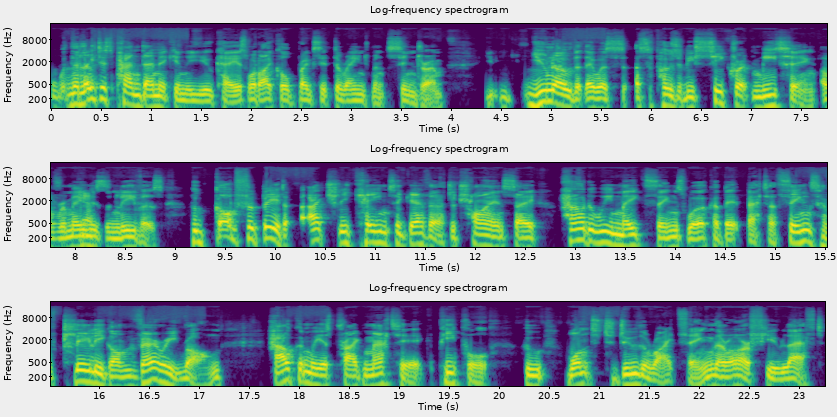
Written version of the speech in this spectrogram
the latest pandemic in the UK is what I call Brexit derangement syndrome. You, know that there was a supposedly secret meeting of Remainers yeah. and Leavers who, God forbid, actually came together to try and say, how do we make things work a bit better? Things have clearly gone very wrong. How can we, as pragmatic people who want to do the right thing, there are a few left,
